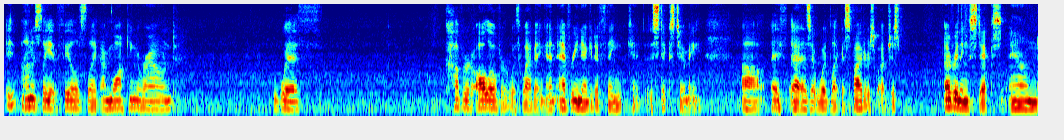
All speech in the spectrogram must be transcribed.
it honestly it feels like I'm walking around with covered all over with webbing, and every negative thing can, sticks to me, uh, if, as it would like a spider's web. Just everything sticks, and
